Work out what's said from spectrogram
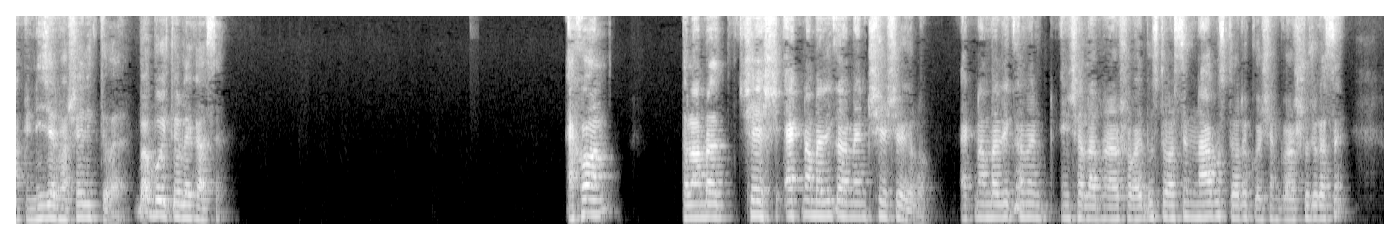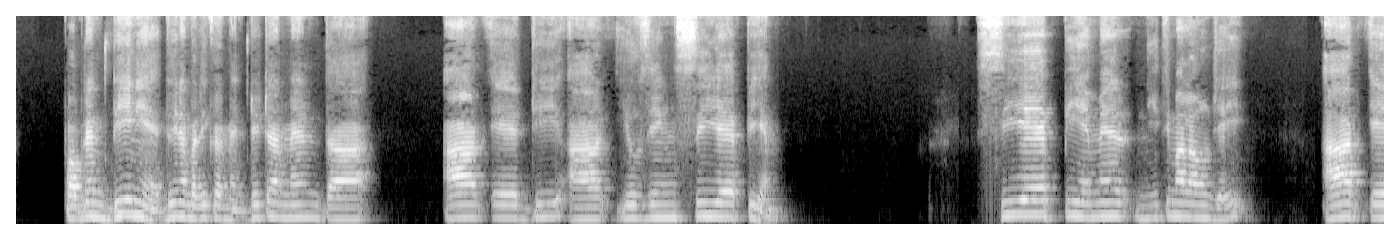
আপনি নিজের ভাষায় লিখতে পারেন, বা বইতেও লেখা আছে। এখন, তাহলে আমরা শেষ, এক নাম্বার রিকোয়ারমেন্ট শেষ হয়ে গেল। এক নাম্বার রিকোয়ারমেন্ট ইনশাল্লাহ আপনারা সবাই বুঝতে পারছেন, না বুঝতে পারলে কোয়েশ্চেন করার সুযোগ আছে। প্রবলেম বি নিয়ে দুই number requirement determine the R A D R using C A P M C A P M এর নীতিমালা অনুযায়ী আর এ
